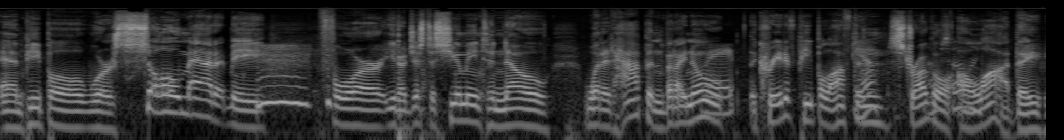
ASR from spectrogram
And people were so mad at me for, you know, just assuming to know what had happened. But I know Right. the creative people often Yeah, struggle absolutely. a lot. They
